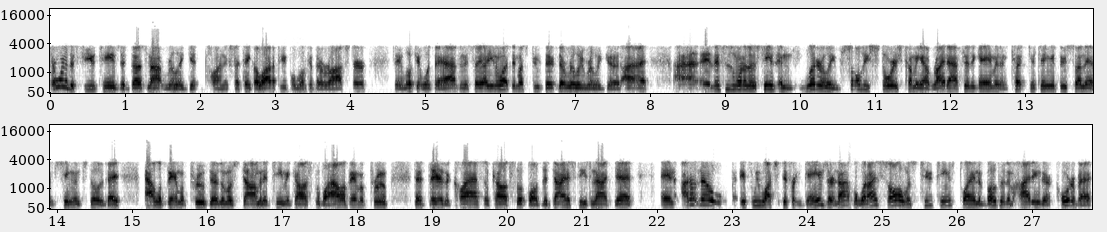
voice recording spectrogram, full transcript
They're one of the few teams that does not really get punished. I think a lot of people look at their roster, they look at what they have, and they say, "Oh, you know what? They must be. They're, they're really, really good." I, I, this is one of those teams, and literally saw these stories coming out right after the game, and then continuing through Sunday. I'm seeing them still today. Alabama proved they're the most dominant team in college football. Alabama proved that they're the class of college football. The dynasty's not dead. And I don't know if we watched different games or not, but what I saw was two teams playing and both of them hiding their quarterback,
